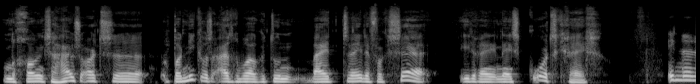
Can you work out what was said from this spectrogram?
onder Groningse huisartsen paniek was uitgebroken... toen bij het tweede vaccin iedereen ineens koorts kreeg. In een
